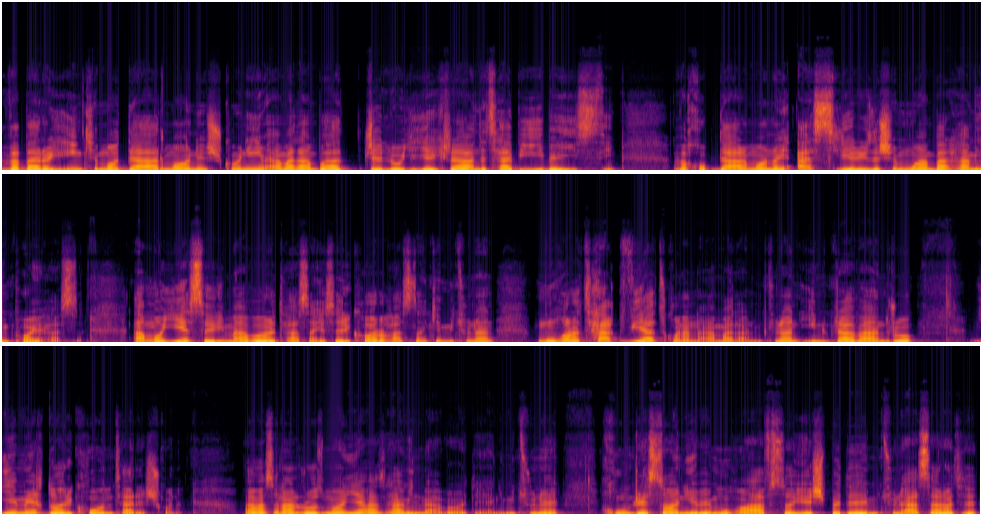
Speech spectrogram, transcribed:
و برای اینکه ما درمانش کنیم عملا باید جلوی یک روند طبیعی بیستیم. و خب درمانای اصلی ریزش مو هم بر همین پایه هستن. اما یه سری موارد هستن یه سری کارها هستن که می‌تونن موها رو تقویت کنن عملا. می‌تونن این روند رو یه مقداری کنترش کنن. و مثلا رزماری هم از همین موارد یعنی می‌تونه خون رسانی به موها افزایش بده می‌تونه اثرات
